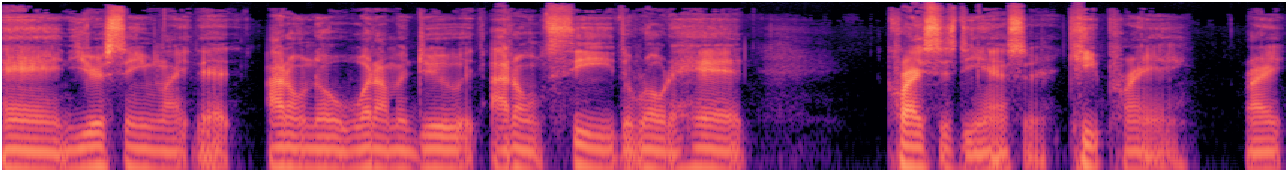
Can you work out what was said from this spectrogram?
and you're seeing like that, I don't know what I'm going to do, I don't see the road ahead. Christ is the answer. Keep praying, right?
